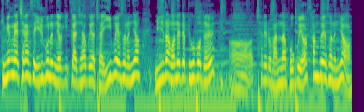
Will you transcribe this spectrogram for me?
김영래 최강사 1부는 여기까지 하고요. 자, 2부에서는요. 민주당 원내대표 후보들 어, 차례로 만나보고요. 3부에서는요.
